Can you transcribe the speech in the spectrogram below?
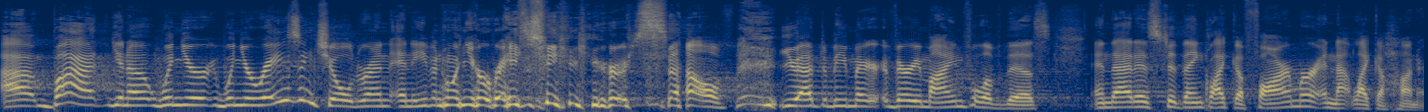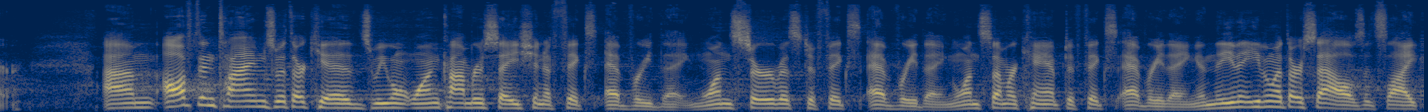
Uh, but, you know, when you're, when you're raising children and even when you're raising yourself, you have to be very mindful of this, and that is to think like a farmer and not like a hunter. Um, oftentimes with our kids, we want one conversation to fix everything, one service to fix everything, one summer camp to fix everything. And even, even with ourselves, it's like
